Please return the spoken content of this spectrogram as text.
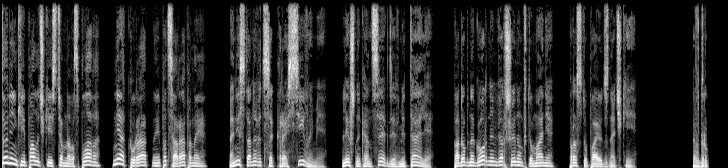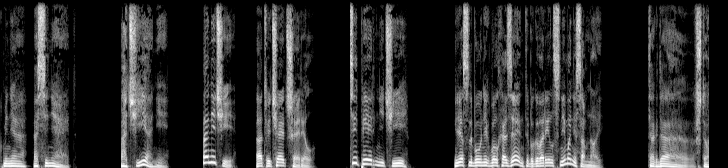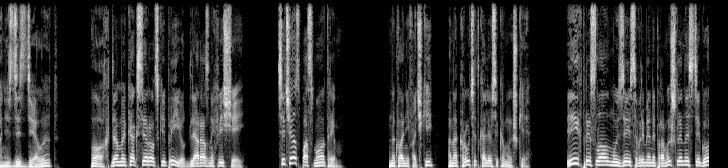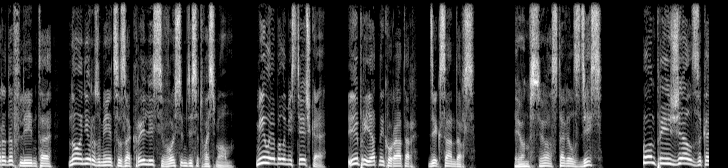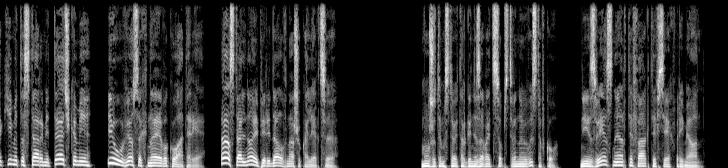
Тоненькие палочки из темного сплава, неаккуратные, поцарапанные. Они становятся красивыми лишь на конце, где в металле, подобно горным вершинам в тумане, проступают значки. Вдруг меня осеняет. А чьи они? А ничьи. — отвечает Шерил. «Теперь ничьи. Если бы у них был хозяин, ты бы говорил с ним, а не со мной». «Тогда что они здесь делают?» «Ох, да мы как сиротский приют для разных вещей. Сейчас посмотрим». Наклонив очки, она крутит колесико мышки. Их прислал Музей современной промышленности города Флинта, но они, разумеется, закрылись в 88-м. Милое было местечко, и приятный куратор, Дик Сандерс. И он все оставил здесь? Он приезжал за какими-то старыми тачками и увез их на эвакуаторе, а остальное передал в нашу коллекцию. Может, им стоит организовать собственную выставку? Неизвестные артефакты всех времен.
